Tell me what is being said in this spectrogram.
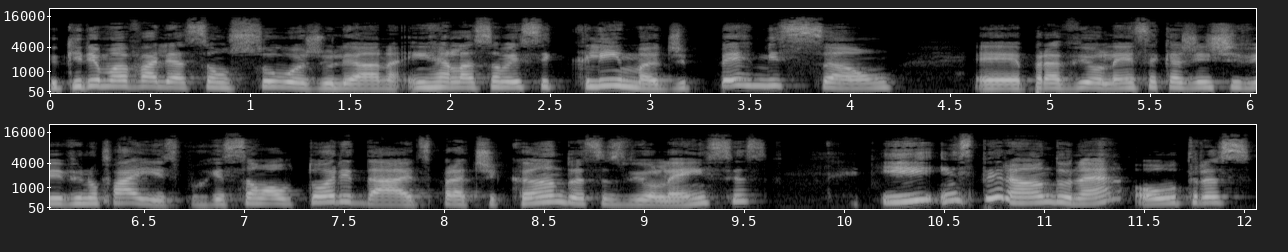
Eu queria uma avaliação sua, Juliana, em relação a esse clima de permissão é, para a violência que a gente vive no país, porque são autoridades praticando essas violências e inspirando, né, outras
